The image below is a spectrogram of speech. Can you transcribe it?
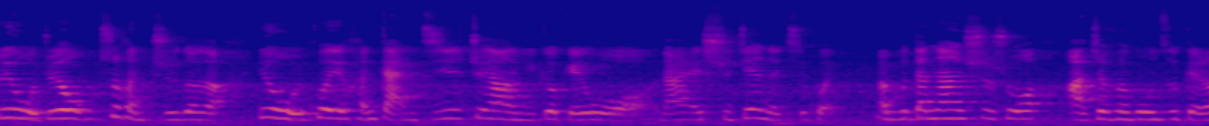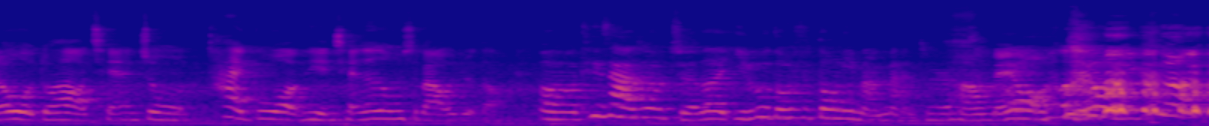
所以我觉得是很值得的，因为我会很感激这样一个给我来实践的机会。而不单单是说啊，这份工资给了我多少钱，这种太过眼前的东西吧，我觉得。呃，我听下来就觉得一路都是动力满满，就是好像没有 没有一刻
